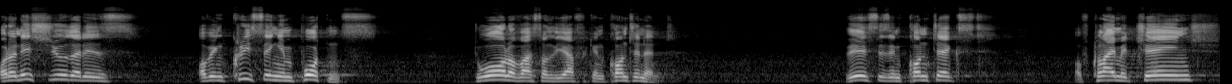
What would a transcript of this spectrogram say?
on an issue that is of increasing importance to all of us on the African continent. This is in context of climate change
